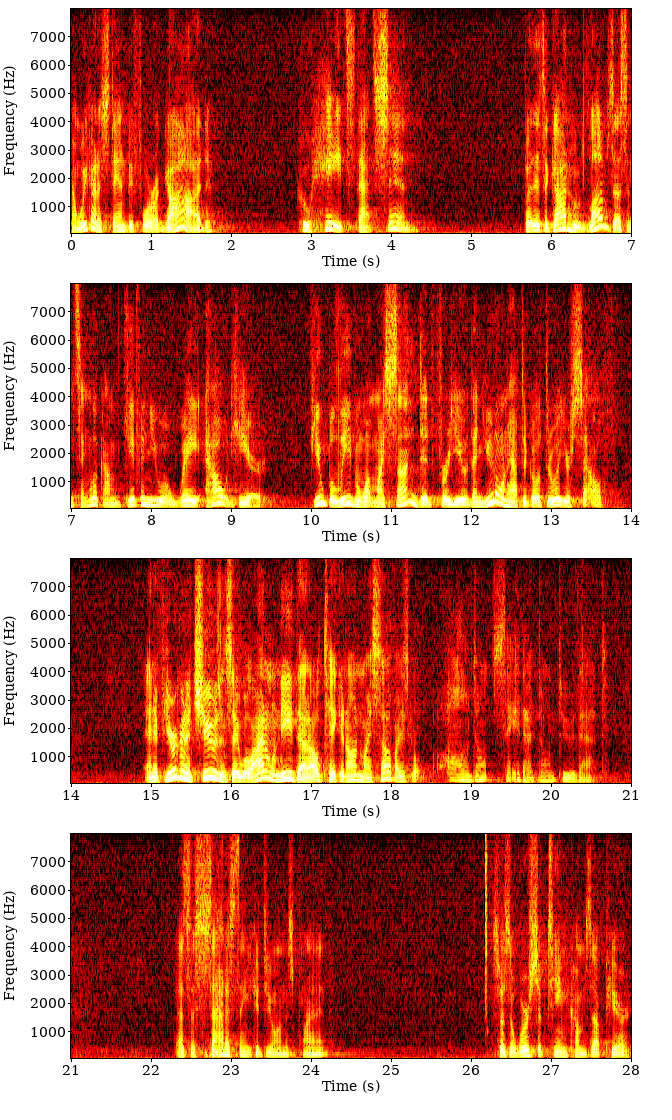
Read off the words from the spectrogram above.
And we got to stand before a God who hates that sin. But it's a God who loves us and saying, Look, I'm giving you a way out here. If you believe in what my son did for you, then you don't have to go through it yourself. And if you're going to choose and say, well, I don't need that, I'll take it on myself, I just go, oh, don't say that. Don't do that. That's the saddest thing you could do on this planet. So as the worship team comes up here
